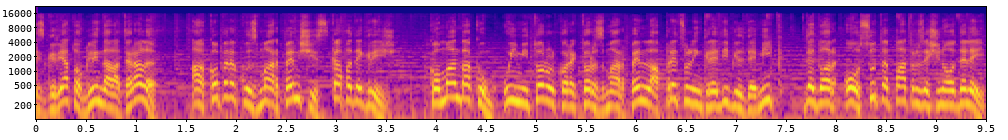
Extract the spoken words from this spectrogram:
zgâriat oglinda laterală? Acoperă cu Smart Pen și scapă de griji. Comand acum uimitorul corector Smart Pen la prețul incredibil de mic de doar 149 de lei.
